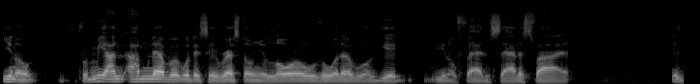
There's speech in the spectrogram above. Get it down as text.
you know for me, I, I'm never what they say rest on your laurels or whatever, or get you know fat and satisfied. It's,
